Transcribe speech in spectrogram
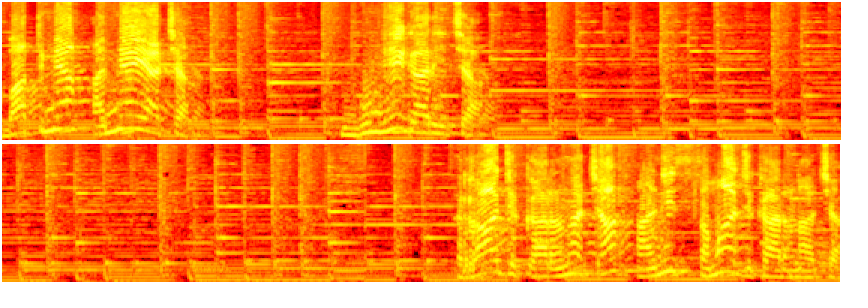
बातम्या अन्यायाच्या. गुन्हेगारीच्या. राजकारणाच्या आणि समाजकारणाच्या.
